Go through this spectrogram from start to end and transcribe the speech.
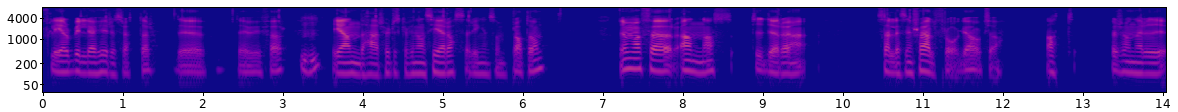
fler billiga hyresrätter. Det, det är vi för. Mm. Igen det här hur det ska finansieras är det ingen som pratar om. De är för Annas tidigare sälja sin själfråga också. Att personer i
